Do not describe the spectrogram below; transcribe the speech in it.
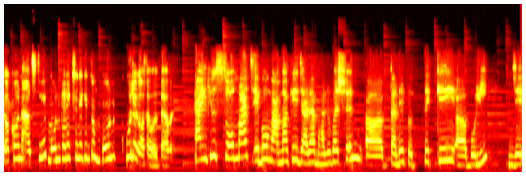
তখন আজকে মন কানেকশনে কিন্তু মন খুলে কথা বলতে হবে। থ্যাংক ইউ সো মাচ এবং আমাকে যারা ভালোবাসেন তাদের প্রত্যেককেই বলি যে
